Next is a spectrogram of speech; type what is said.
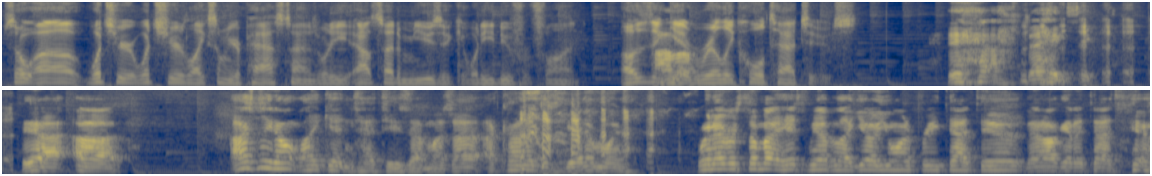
So, uh, what's your what's your like some of your pastimes? What do you outside of music? What do you do for fun? Other than I get love, really cool tattoos. Yeah, thanks. yeah, uh, I actually don't like getting tattoos that much. I, I kind of just get them when whenever somebody hits me up and like, yo, you want a free tattoo? Then I'll get a tattoo.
